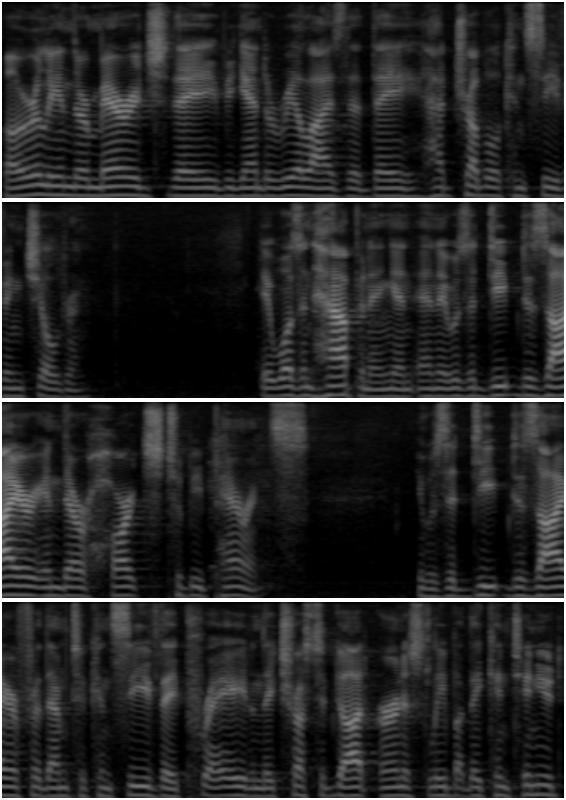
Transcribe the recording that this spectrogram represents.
Well, early in their marriage, they began to realize that they had trouble conceiving children. It wasn't happening, and, and it was a deep desire in their hearts to be parents. It was a deep desire for them to conceive. They prayed and they trusted God earnestly, but they continued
